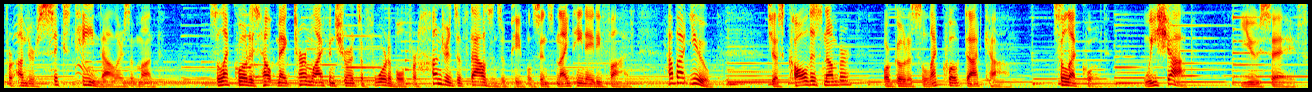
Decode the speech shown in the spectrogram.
for under $16 a month. SelectQuote has helped make term life insurance affordable for hundreds of thousands of people since 1985. How about you? Just call this number or go to selectquote.com. SelectQuote. We shop, you save.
